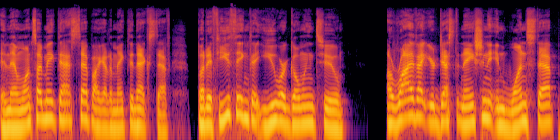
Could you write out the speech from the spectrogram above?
and then once I make that step, I got to make the next step. But if you think that you are going to arrive at your destination in one step,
